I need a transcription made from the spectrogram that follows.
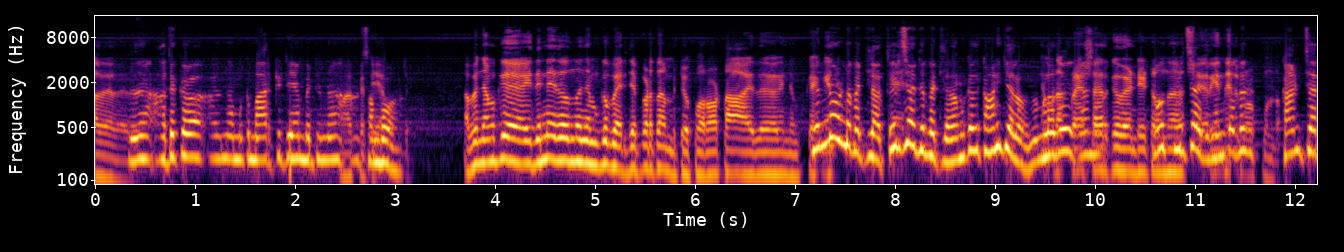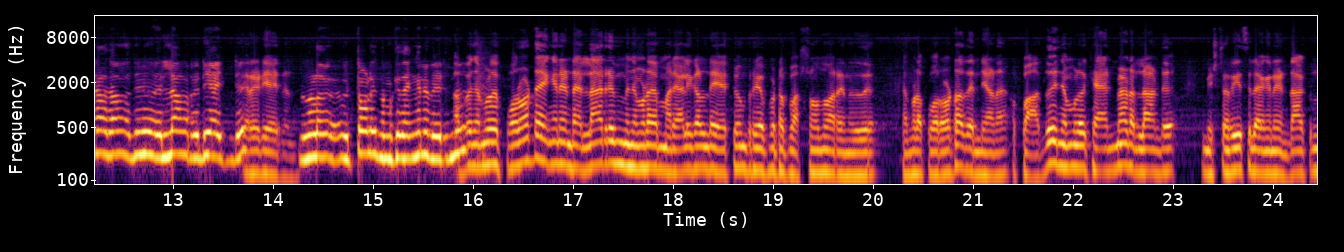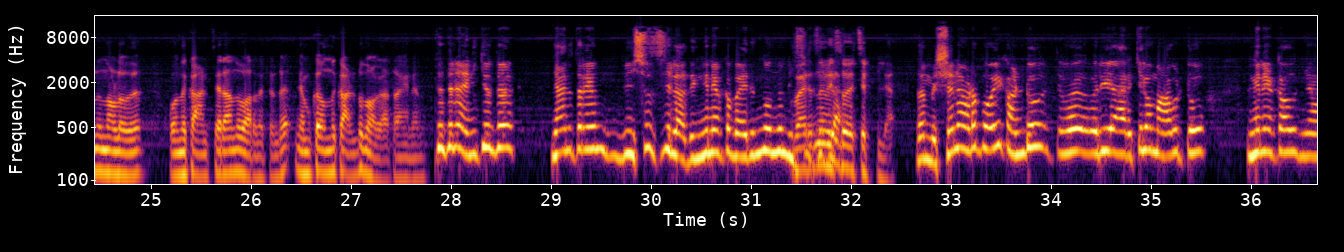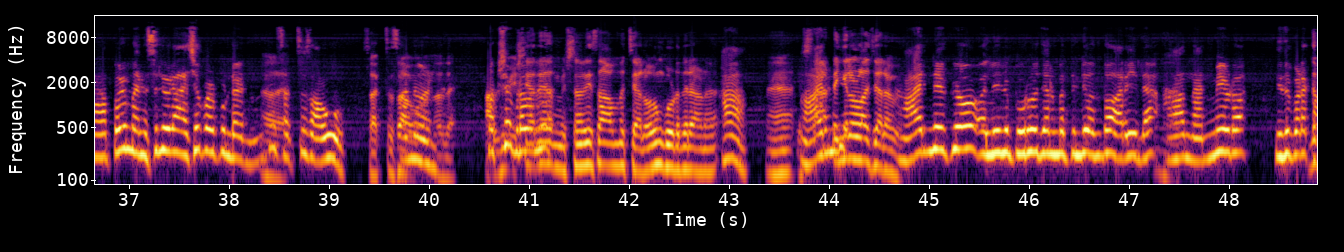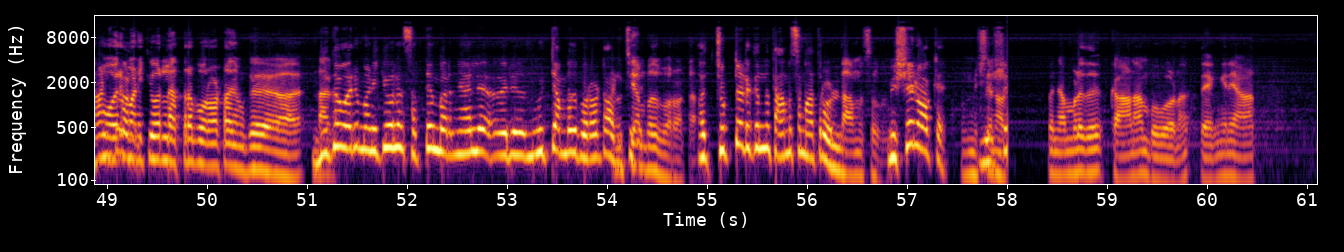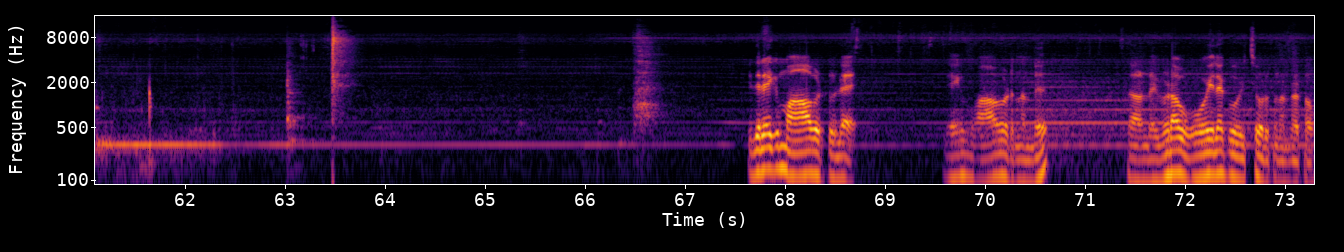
അതൊക്കെ നമുക്ക് മാർക്കറ്റ് ചെയ്യാൻ പറ്റുന്ന സംഭവമാണ് അപ്പൊ നമുക്ക് ഇതിനെ ഇതൊന്നും നമുക്ക് പരിചയപ്പെടുത്താൻ പറ്റുമോ? പൊറോട്ട ഇത് നമുക്ക് എന്തുകൊണ്ട് പറ്റില്ല. തീർച്ചയായിട്ടും പറ്റില്ല. നമുക്കത് കാണിക്കാലോ? നമ്മളത് പ്രേക്ഷകർക്ക് വേണ്ടിയിട്ടൊന്ന് തീർച്ചയായിട്ടും. കാണിച്ചു തരാം. അതിന് എല്ലാം റെഡി ആയിട്ടുണ്ട്. റെഡി ആയിട്ടുണ്ട്. നിങ്ങൾ ഇട്ടോളി ഇത് എങ്ങനെ വരുന്നു അപ്പൊ നമ്മൾ പൊറോട്ട എങ്ങനെയുണ്ട്? എല്ലാവരും നമ്മുടെ മലയാളികളുടെ ഏറ്റവും പ്രിയപ്പെട്ട ഭക്ഷണം എന്ന് പറയുന്നത് നമ്മുടെ പൊറോട്ട തന്നെയാണ്. അപ്പൊ അത് നമ്മൾ ഹാൻഡ്മേഡ് അല്ലാണ്ട് മിഷണറീസിൽ എങ്ങനെ ഉണ്ടാക്കുന്നു എന്നുള്ളത് ഒന്ന് കാണിച്ചു തരാന്ന് പറഞ്ഞിട്ടുണ്ട്. നമുക്ക് ഒന്ന് കണ്ടു നോക്കാം കേട്ടോ അങ്ങനെ എനിക്കത് ഞാൻ ഇത്രയും വിശ്വസിച്ചില്ല. അതിങ്ങനെയൊക്കെ വരുന്നൊന്നും വിശ്വസിച്ചിട്ടില്ല. മിഷൻ അവിടെ പോയി കണ്ടു. ഒരു അര കിലോ മാവിട്ടു. ഇങ്ങനെയൊക്കെ അപ്പോഴും മനസ്സിൽ ഒരു ആശയക്കുഴപ്പമുണ്ടായിരുന്നു സക്സസ് ആവൂ. സക്സസ് ആവും പക്ഷെ മിഷണറീസ് ആവുമ്പോ ചെലവും കൂടുതലാണ്. ചെലവ്. ആരുടെയൊക്കെയോ അല്ലെങ്കിൽ പൂർവജന്മത്തിന്റെ എന്തോ അറിയില്ല. ആ. നന്മയുടെ ഇത് ഇവിടെ ഒരു മണിക്കൂറിൽ എത്ര പൊറോട്ട നമുക്ക് ഇത് ഒരു മണിക്കൂറിൽ സത്യം പറഞ്ഞാൽ ഒരു നൂറ്റമ്പത് പൊറോട്ട നൂറ്റി അടിച്ചു അമ്പത് പൊറോട്ട. ചുട്ടെടുക്കുന്ന താമസം മാത്രമേ ഉള്ളൂ. താമസം മിഷൻ ഓക്കെ. മിഷൻ അപ്പൊ നമ്മളിത് കാണാൻ പോവാണ്. ഇത് എങ്ങനെയാണ് ഇതിലേക്ക് മാവ് ഇട്ടു അല്ലേ? ഇതിലേക്ക് മാവ് ഇടുന്നുണ്ട് ഇതാണ്ട് ഇവിടെ ഓയിലൊക്കെ ഒഴിച്ചു കൊടുക്കുന്നുണ്ട് കേട്ടോ.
